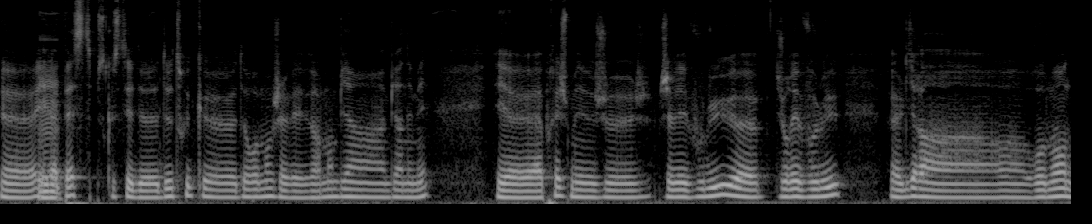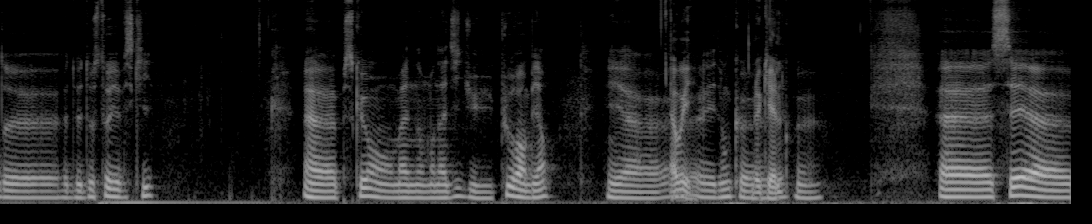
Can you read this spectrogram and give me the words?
et La mm. peste, parce que c'était deux trucs de romans que j'avais vraiment bien, bien aimé. Et après, j'avais je, j'avais voulu, j'aurais voulu lire un, roman de, de Dostoïevski, parce qu'on on m'en a dit du plus grand bien. Et, ah oui, et donc, lequel? euh, c'est. Euh,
